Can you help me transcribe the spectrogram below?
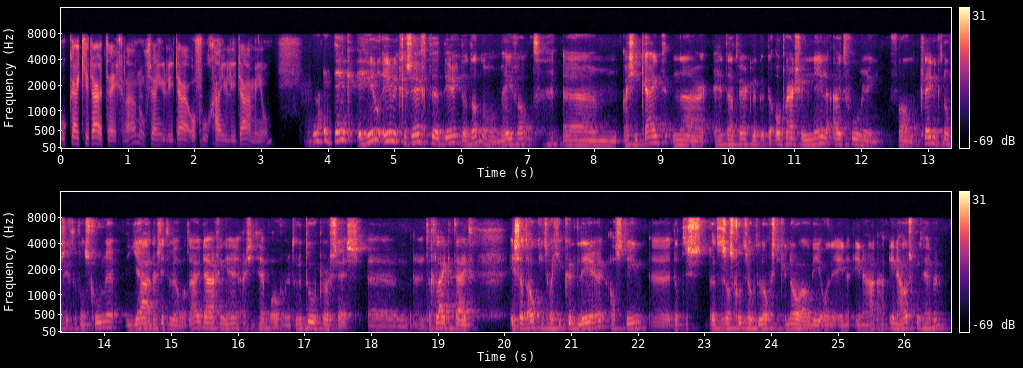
Hoe kijk je daar tegenaan? Hoe zijn jullie daar of hoe gaan jullie daarmee om? Nou, ik denk heel eerlijk gezegd, uh, Dirk, dat dat nogal meevalt. Um, als je kijkt naar het daadwerkelijke, de operationele uitvoering van kleding ten opzichte van schoenen, ja, daar zitten wel wat uitdagingen. Hè? Als je het hebt over het retourproces. Um, tegelijkertijd is dat ook iets wat je kunt leren als team. Uh, dat, is, dat is als goed is ook de logistieke know-how die je in, in, in-house moet hebben.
